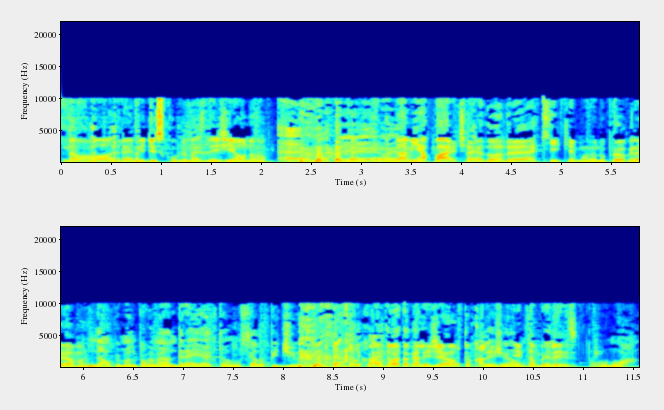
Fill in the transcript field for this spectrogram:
Não, ó, André, me desculpe, mas Legião não. É, vai ter. vai. Da minha parte, aí é do André aqui, que manda no programa. Não, quem manda no programa é a Andréia. Então, se ela pediu, vai tocar. Então vai tocar Legião? Vai tocar Legião. Então, beleza. Então vamos lá.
